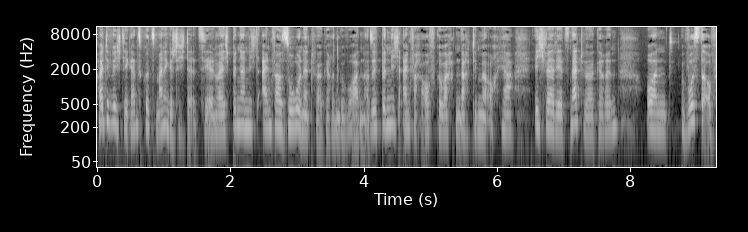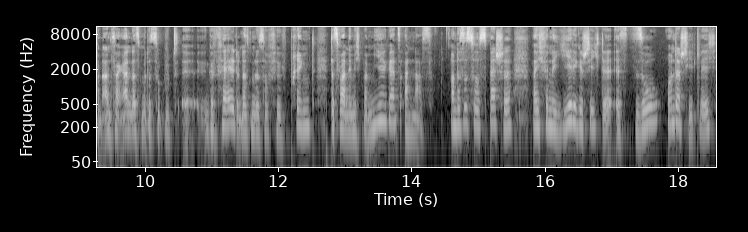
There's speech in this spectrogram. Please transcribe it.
Heute will ich dir ganz kurz meine Geschichte erzählen, weil ich bin ja nicht einfach so Networkerin geworden. Also ich bin nicht einfach aufgewacht und dachte mir, ach ja, ich werde jetzt Networkerin und wusste auch von Anfang an, dass mir das so gut äh, gefällt und dass mir das so viel bringt. Das war nämlich bei mir ganz anders. Und das ist so special, weil ich finde, jede Geschichte ist so unterschiedlich.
